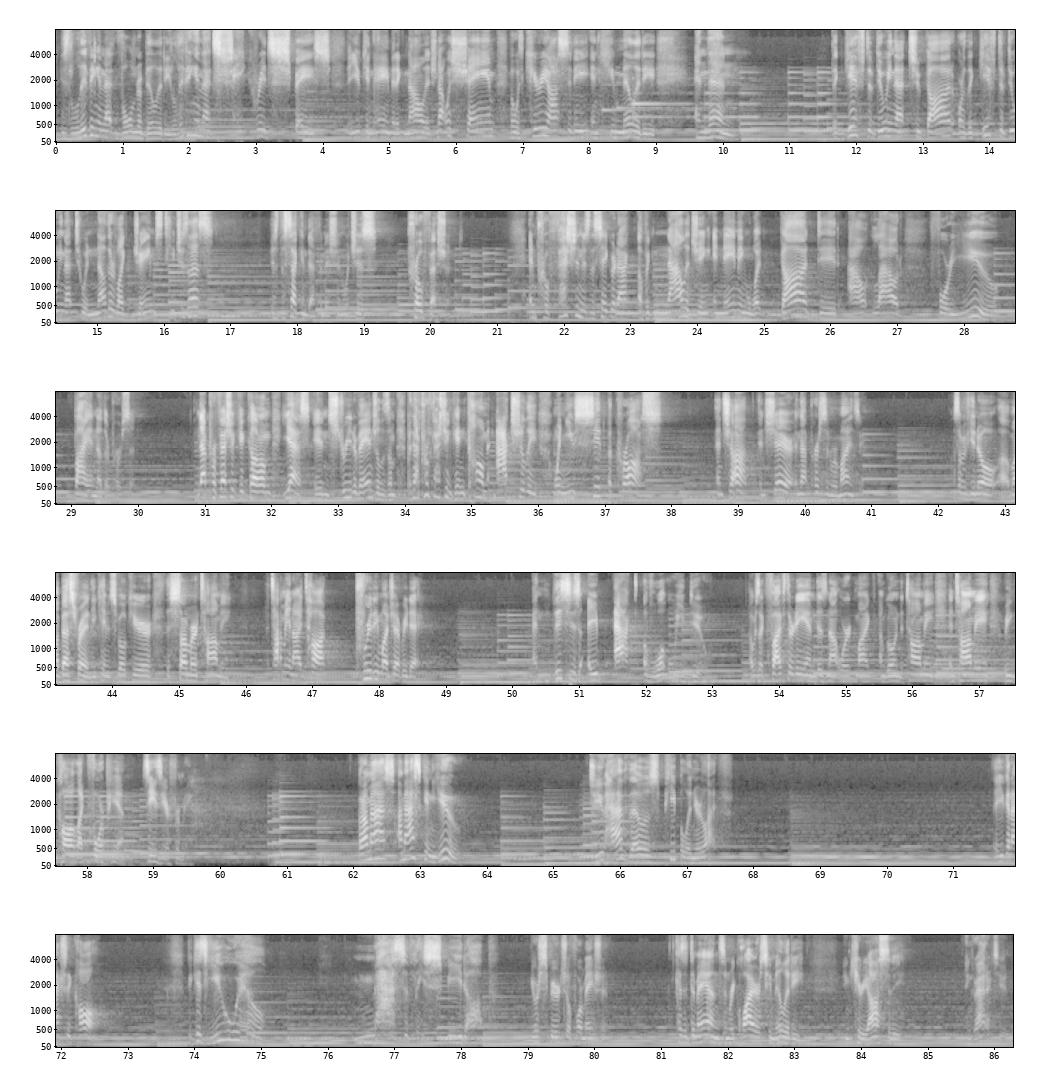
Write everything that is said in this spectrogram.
is living in that vulnerability, living in that sacred space that you can name and acknowledge, not with shame, but with curiosity and humility. And then the gift of doing that to God or the gift of doing that to another, like James teaches us, is the second definition, which is profession. And profession is the sacred act of acknowledging and naming what God did out loud for you by another person. And that profession can come, yes, in street evangelism, but that profession can come actually when you sit across and shop and share, and that person reminds you. Some of you know uh, my best friend, he came and spoke here this summer, Tommy. Tommy and I talk pretty much every day. And this is a act of what we do. I was like 5:30 a.m. does not work, Mike. I'm going to Tommy, and Tommy, we can call it like 4 p.m. It's easier for me. But I'm, ask, I'm asking you do you have those people in your life that you can actually call? Because you will massively speed up your spiritual formation because it demands and requires humility and curiosity and gratitude.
